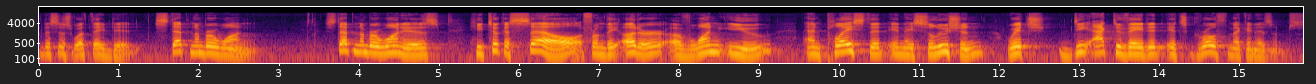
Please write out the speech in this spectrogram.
this is what they did. Step number one. Step number one is he took a cell from the udder of one ewe and placed it in a solution which deactivated its growth mechanisms.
